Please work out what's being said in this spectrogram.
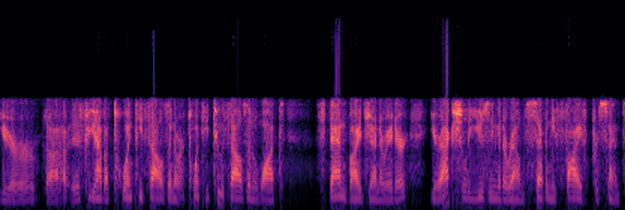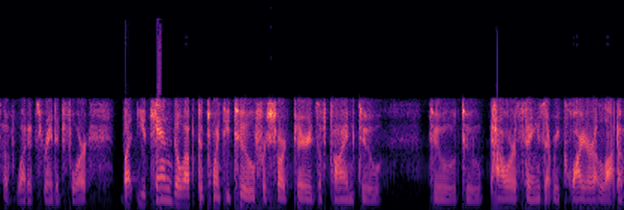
you're, uh, if you have a 20,000 or 22,000 watt standby generator, you're actually using it around 75% of what it's rated for. But you can go up to 22 for short periods of time to to to power things that require a lot of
